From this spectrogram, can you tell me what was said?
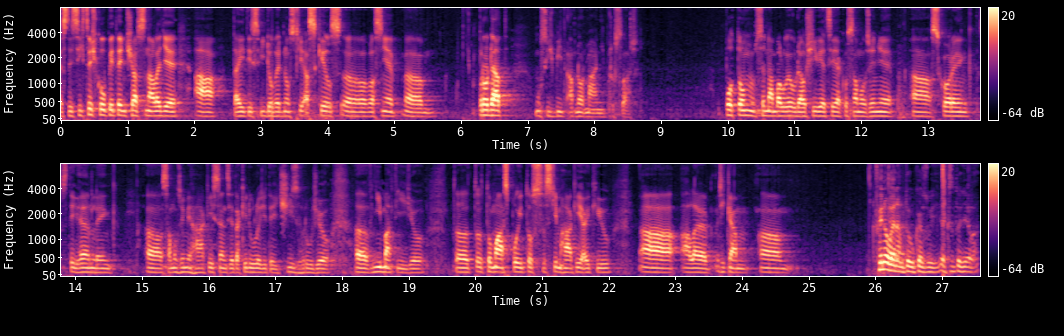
Jestli si chceš koupit ten čas na ledě a tady ty své dovednosti a skills uh, vlastně uh, prodat, musíš být abnormální bruslař. Potom se nabalují další věci, jako samozřejmě uh, scoring, stick handling, uh, samozřejmě hockey sense je taky důležitý, číst hru, že jo? Uh, vnímatý, že jo? To, to, to má spojitost s tím hockey IQ, a, ale říkám, uh, Finové nám to ukazují, jak se to dělá.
